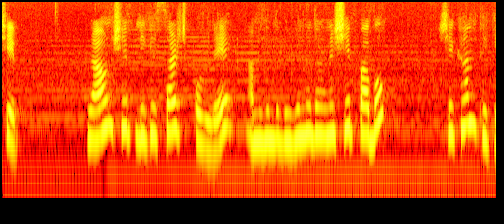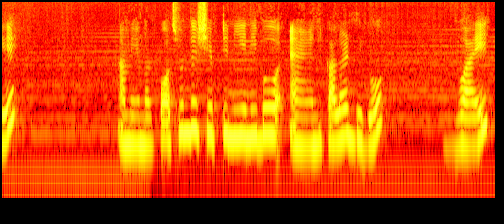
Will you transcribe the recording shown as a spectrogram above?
শেপ রাউন্ড শেপ লিখে সার্চ করলে আমি কিন্তু বিভিন্ন ধরনের শেপ পাবো। সেখান থেকে আমি আমার পছন্দের শেপটি নিয়ে নিব অ্যান্ড কালার দিব হোয়াইট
